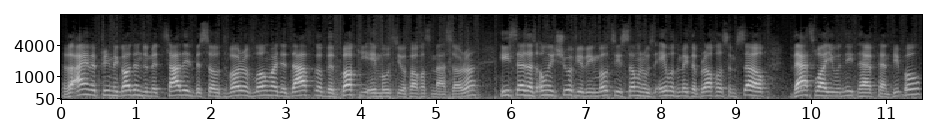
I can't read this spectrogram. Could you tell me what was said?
The ayam b'pri megadon de mitzadid b'so dvarav lomar de dafka b'baki a motzi b'pachos me'asara. He says that's only true if you're being motzi someone who's able to make the brachos himself. That's why you would need to have ten people.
